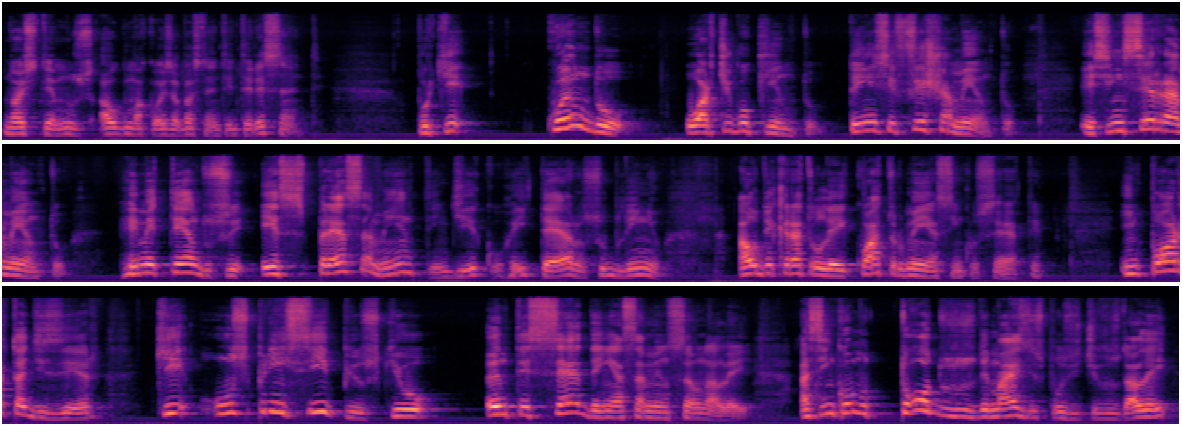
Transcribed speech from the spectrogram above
nós temos alguma coisa bastante interessante. Porque quando o artigo 5 tem esse fechamento, esse encerramento, remetendo-se expressamente, indico, reitero, sublinho, ao Decreto-Lei 4657, importa dizer que os princípios que o antecedem essa menção na lei, assim como todos os demais dispositivos da lei,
